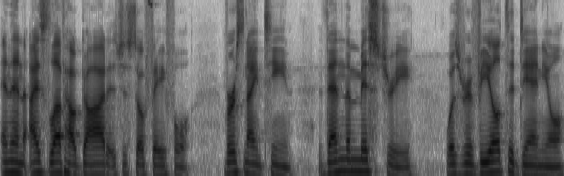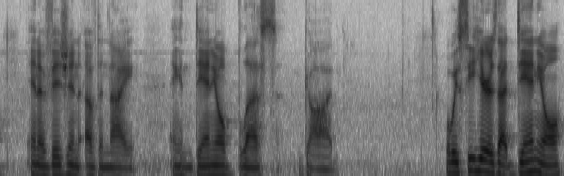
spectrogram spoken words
And then I just love how God is just so faithful. Verse 19 Then the mystery was revealed to Daniel in a vision of the night, and Daniel blessed God. What we see here is that Daniel,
